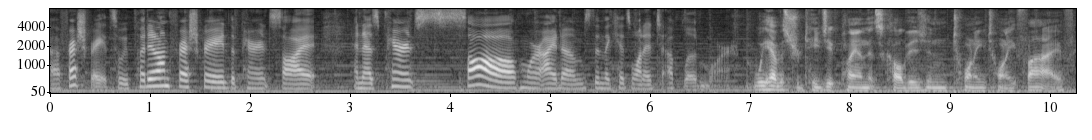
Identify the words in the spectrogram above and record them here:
uh, FreshGrade. So we put it on FreshGrade, the parents saw it, and as parents saw more items, then the kids wanted to upload more. We have a strategic plan that's called Vision 2025,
